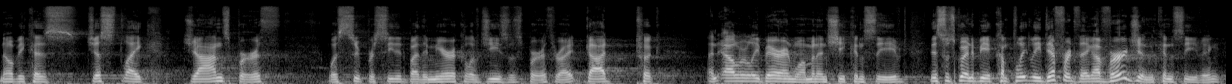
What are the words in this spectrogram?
No, because just like John's birth was superseded by the miracle of Jesus' birth, right? God took an elderly barren woman and she conceived. This was going to be a completely different thing, a virgin conceiving.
